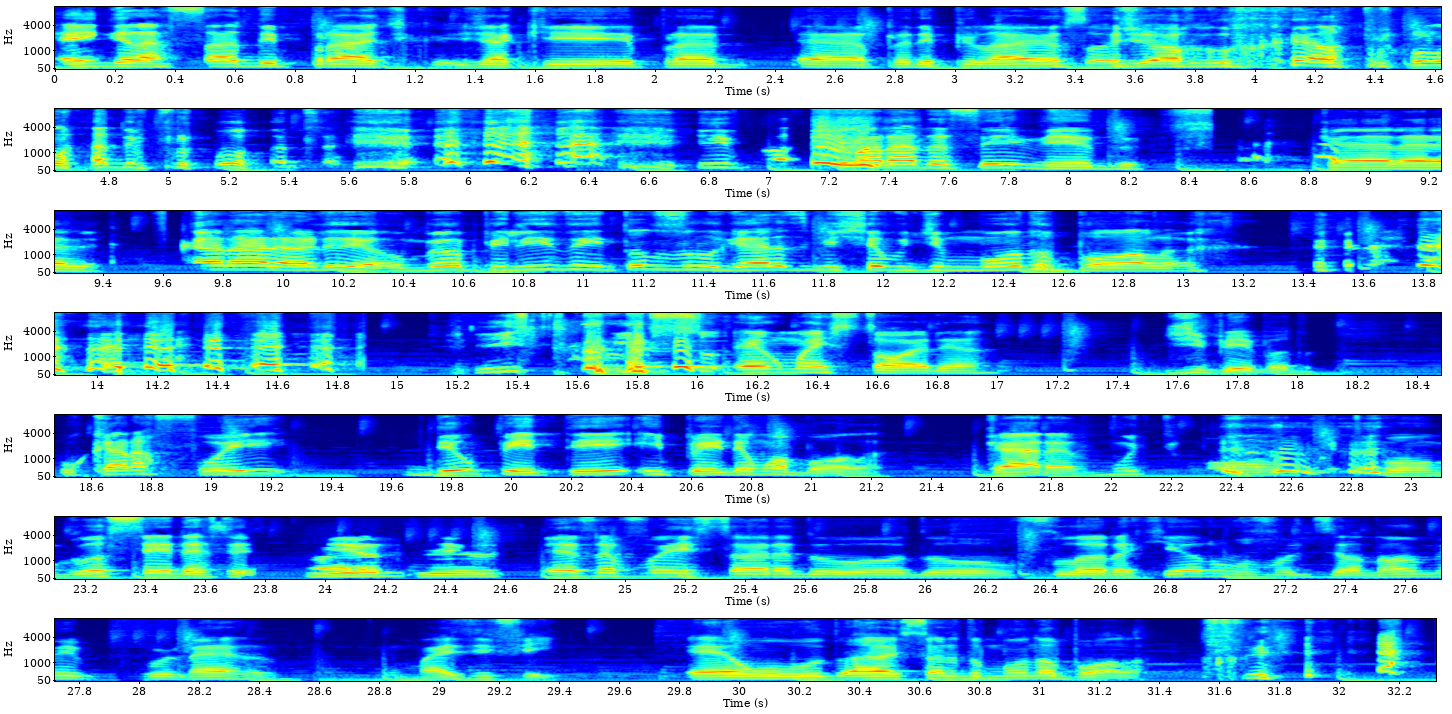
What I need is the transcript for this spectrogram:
É engraçado e prático, já que pra, é, pra depilar eu só jogo ela pra um lado e pro outro. e faço parada sem medo. Caralho. Caralho, olha, o meu apelido em todos os lugares me chama de monobola. isso, isso é uma história de bêbado. O cara foi, deu PT e perdeu uma bola. Cara, muito bom, muito bom. Gostei dessa Meu Deus. essa foi a história do, do fulano aqui, eu não vou dizer o nome, por, né? Mas enfim. É o, a história do Monobola.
